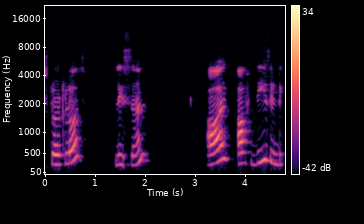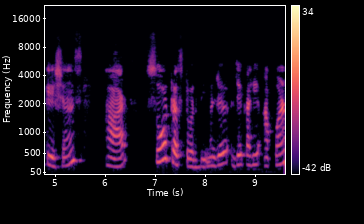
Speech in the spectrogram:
Storclose listen all of these indications are सो ट्रस्टवर्दी म्हणजे जे काही आपण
